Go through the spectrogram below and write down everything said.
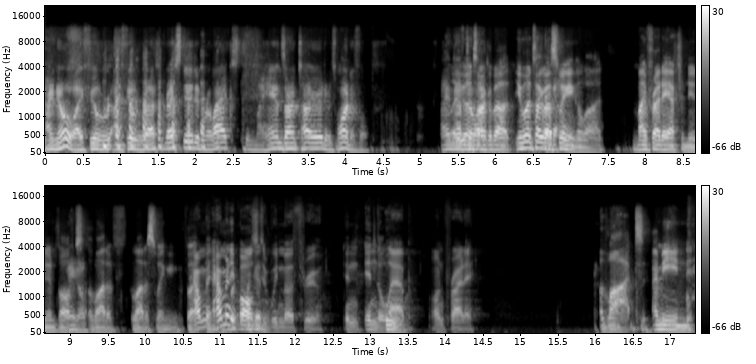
I know. I feel I feel rested and relaxed, and my hands aren't tired. It's wonderful. I Well, have you to want to talk like, about you want to talk about swinging a lot. My Friday afternoon involved There you go. a lot of a lot of swinging. But how, ma- how many we're- we're balls did we mow through in, in the Ooh. lab on Friday? a lot. I mean,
